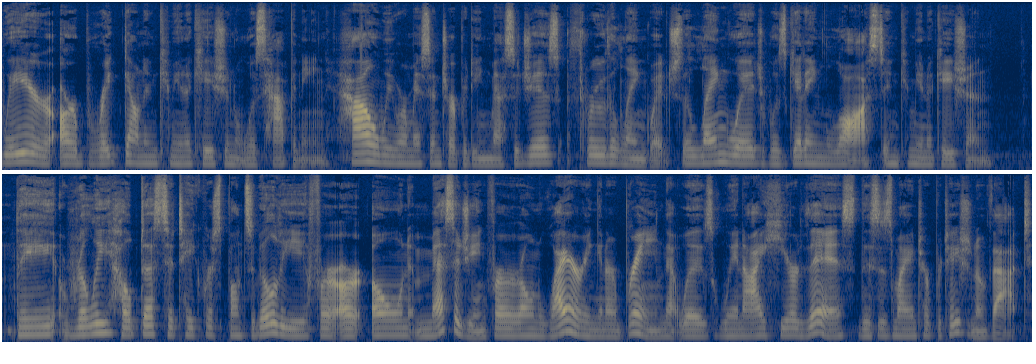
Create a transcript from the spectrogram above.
where our breakdown in communication was happening, how we were misinterpreting messages through the language. The language was getting lost in communication. They really helped us to take responsibility for our own messaging, for our own wiring in our brain. That was when I hear this, this is my interpretation of that.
